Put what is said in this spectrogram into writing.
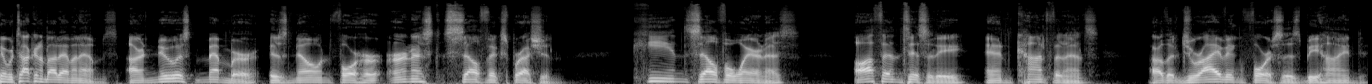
Okay, we're talking about M&M's. Our newest member is known for her earnest self-expression, keen self-awareness, authenticity, and confidence are the driving forces behind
